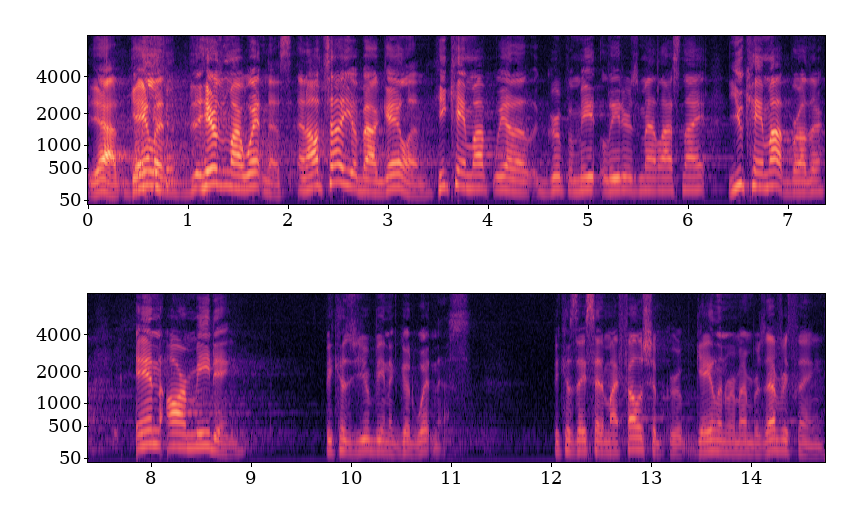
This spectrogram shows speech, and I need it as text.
Yeah, Galen, here's my witness. And I'll tell you about Galen. He came up, we had a group of meet, leaders met last night. You came up, brother, in our meeting because you're being a good witness. Because they said in my fellowship group, Galen remembers everything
